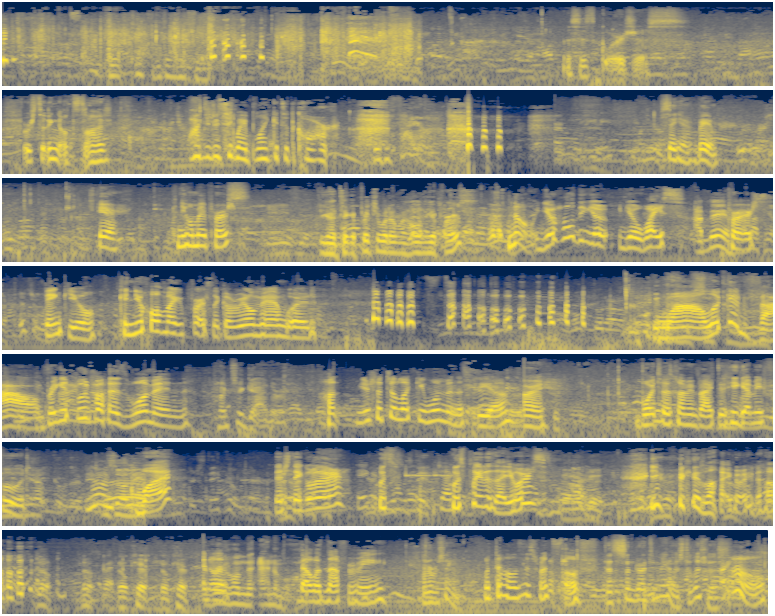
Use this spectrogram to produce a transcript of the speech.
this is gorgeous. We're sitting outside. Why did you take my blanket to the car? There's a fire. Stay here, babe. Here. Can you hold my purse? You gonna take a picture with him holding your purse? No, you're holding your, your wife's there. purse. Thank you. Can you hold my purse like a real man would? Stop. wow, look at Val. Bringing food for his woman. Hunter gatherer. Hun- You're such a lucky woman, Astia. Alright. Boy toy's coming back. Did he get me food? What? There's steak over there? Whose, whose plate is that? Yours? No, good. You're freaking lying right now. No, no, don't care, don't care. I Bring home the animal. That was not for me. 100%. What the hell is this red stuff? That's sun-dried tomato. It's delicious. Oh,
